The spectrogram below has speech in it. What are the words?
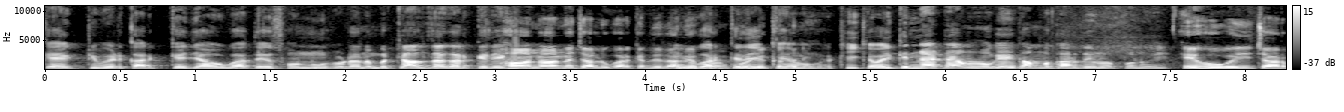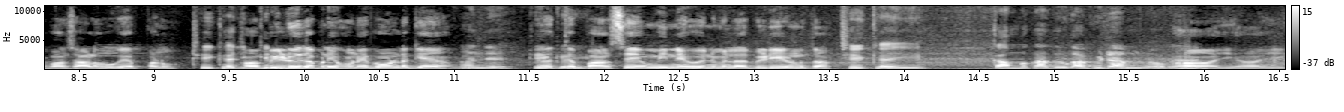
ਕੇ ਐਕਟੀਵੇਟ ਕਰਕੇ ਜਾਊਗਾ ਤੇ ਤੁਹਾਨੂੰ ਤੁਹਾਡਾ ਨੰਬਰ ਚੱਲਦਾ ਕਰਕੇ ਦੇਖ ਹਾਂ ਨਾ ਨਾ ਚਾਲੂ ਕਰਕੇ ਦੇ ਦਾਂਗੇ ਆਪਾਂ ਕਰਕੇ ਦੇਖ ਕੇ ਆਉਂਗਾ ਠੀਕ ਹੈ ਬਾਈ ਕਿੰਨਾ ਟਾਈਮ ਹੋ ਗਿਆ ਇਹ ਕੰਮ ਕਰਦੇ ਨੂੰ ਆਪਾਂ ਨੂੰ ਇਹ? ਹੋ ਗਏ ਜੀ 4-5 ਸਾਲ ਹੋ ਗਏ ਆਪਾਂ ਨੂੰ। ਠੀਕ ਹੈ ਜੀ ਹਾਂ ਵੀਡੀਓ ਤਾਂ ਆਪਣੀ ਹੁਣੇ ਪਾਉਣ ਲੱਗੇ ਆ। ਹਾਂਜੀ ਠੀਕ ਤੇ 5-6 ਮਹੀਨੇ ਹੋਏ ਨੇ ਮੈਨੂੰ ਲੱਗਦਾ ਵੀਡੀਓ ਨੂੰ ਤਾਂ। ਠੀਕ ਹੈ ਜੀ। ਕੰਮ ਕਰਦੇ ਨੂੰ ਕਾਫੀ ਟਾਈਮ ਹੋ ਗਿਆ। ਹਾਂ ਜੀ ਹਾਂ ਜੀ।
